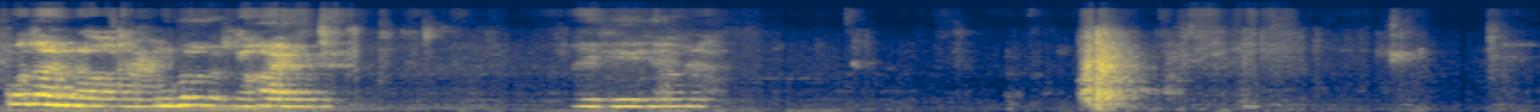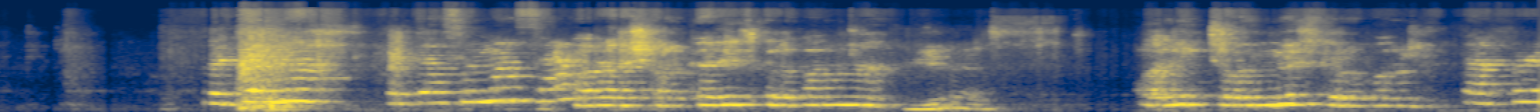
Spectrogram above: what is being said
প্রধান রানগুলো হয় ওরা সরকারি স্কুলে পারো না? ইচ্ছা অন্য স্কুলে পারো না? তারপরে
